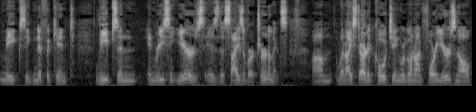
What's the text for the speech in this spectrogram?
make significant leaps in, in recent years is the size of our tournaments. Um, when I started coaching, we're going on four years now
